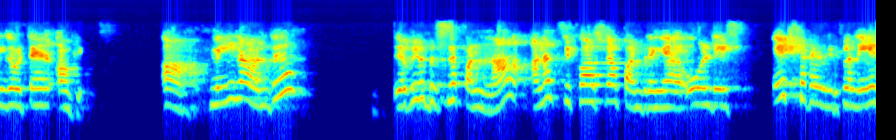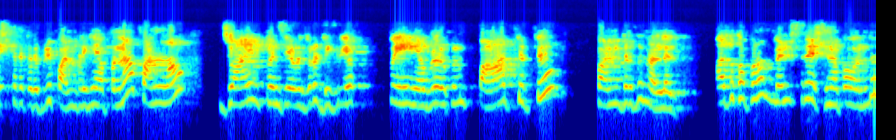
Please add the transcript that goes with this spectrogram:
எங்க விட்டேன். ஓகே. ஆ மெயினா வந்து ரெகுலர் பிஸ்ல பண்ணலாம். ஆனா ப்ரிகாஷனா பண்றீங்க. ஓல்ட் ஏஜ் ஏஜ் கேட்டகரி இருக்குல்ல அந்த ஏஜ் கேட்டகரி எப்படி பண்றீங்க அப்படின்னா பண்ணலாம். ஜாயிண்ட் பெயின்ஸ் எவ்வளவு தூரம் டிகிரி ஆஃப் பெயின் எவ்வளவு இருக்குன்னு பார்த்துட்டு பண்றது நல்லது. அதுக்கப்புறம் மென்சுரேஷன் அப்போ வந்து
